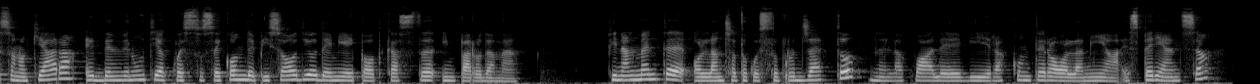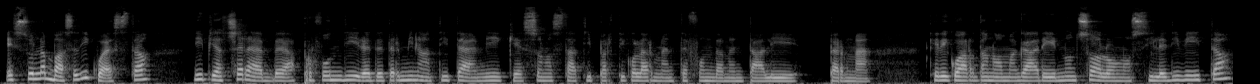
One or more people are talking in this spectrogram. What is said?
io sono Chiara e benvenuti a questo secondo episodio dei miei podcast Imparo da me. Finalmente ho lanciato questo progetto nella quale vi racconterò la mia esperienza e sulla base di questa mi piacerebbe approfondire determinati temi che sono stati particolarmente fondamentali per me che riguardano magari non solo uno stile di vita,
